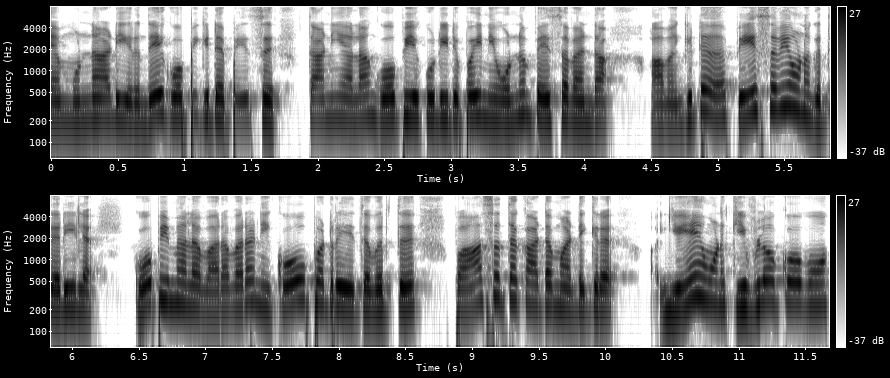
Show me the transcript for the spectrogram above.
என் முன்னாடி இருந்தே கோபிக்கிட்ட பேசு. தனியாலாம் கோபியை கூட்டிகிட்டு போய் நீ ஒன்றும் பேச வேண்டாம். அவன்கிட்ட பேசவே உனக்கு தெரியல. கோபி மேலே வர வர நீ கோவப்படுறதை தவிர்த்து பாசத்தை காட்ட மாட்டேங்கிற. ஏன் உனக்கு இவ்வளோ கோவம்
